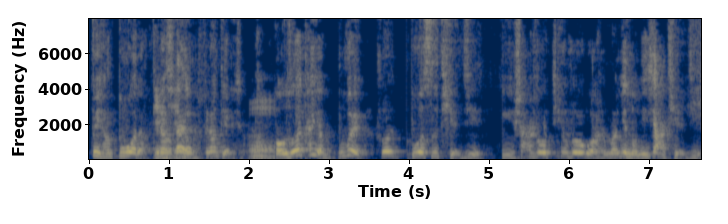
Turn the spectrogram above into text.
非常多的，非常有代非常典型的，嗯否则他也不会说波斯铁骑。你啥时候听说过什么印度尼西亚铁骑？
